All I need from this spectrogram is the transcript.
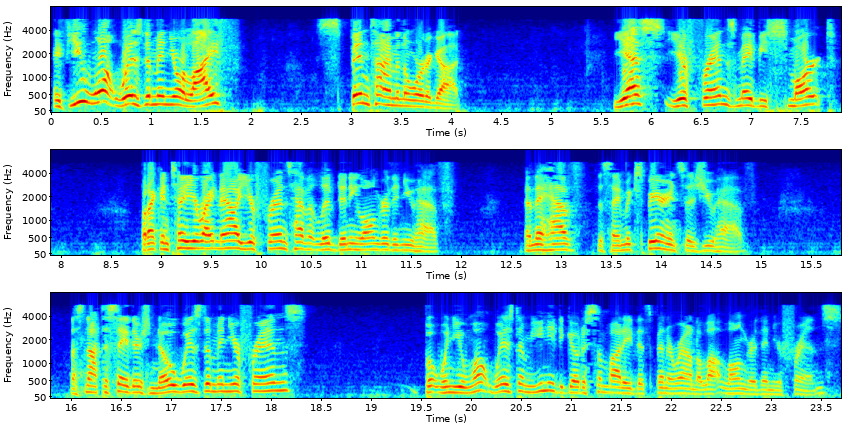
If you want wisdom in your life, spend time in the Word of God. Yes, your friends may be smart, but I can tell you right now, your friends haven't lived any longer than you have. And they have the same experience as you have. That's not to say there's no wisdom in your friends, but when you want wisdom, you need to go to somebody that's been around a lot longer than your friends.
